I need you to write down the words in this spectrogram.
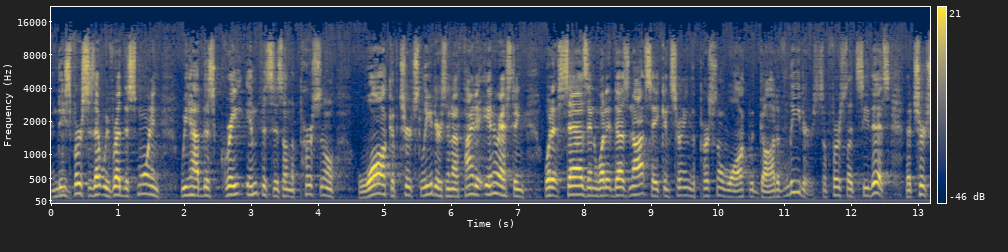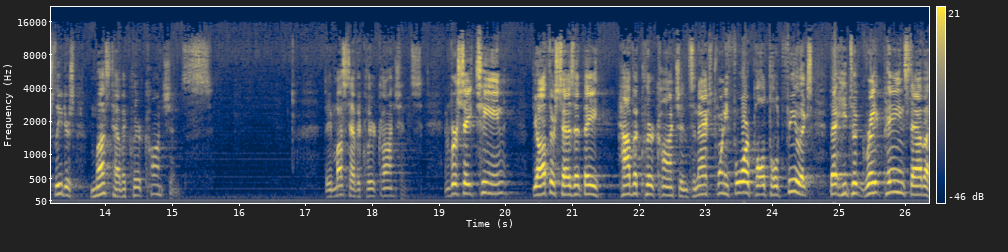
In these verses that we've read this morning, we have this great emphasis on the personal walk of church leaders, and I find it interesting what it says and what it does not say concerning the personal walk with God of leaders. So, first, let's see this that church leaders must have a clear conscience. They must have a clear conscience. In verse 18, the author says that they have a clear conscience. In Acts 24, Paul told Felix that he took great pains to have a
